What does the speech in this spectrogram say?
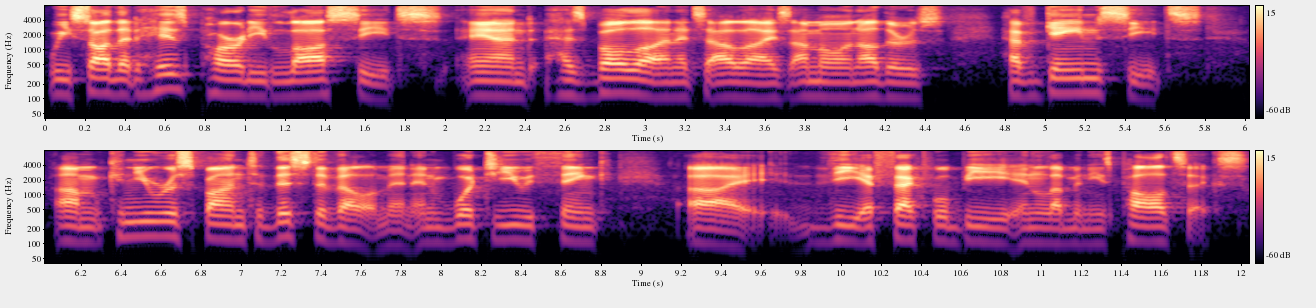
We saw that his party lost seats, and Hezbollah and its allies, Amal and others, have gained seats. Um, can you respond to this development, and what do you think uh, the effect will be in Lebanese politics?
